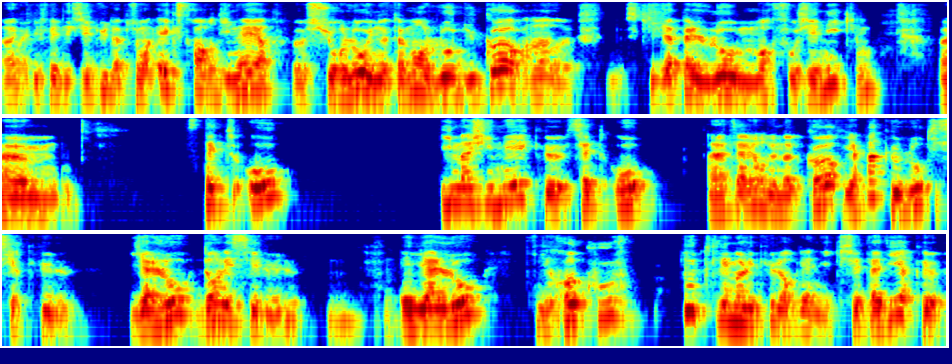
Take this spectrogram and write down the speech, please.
hein, qui fait des études absolument extraordinaires sur l'eau, et notamment l'eau du corps, hein, ce qu'il appelle l'eau morphogénique. cette eau, imaginez que cette eau, à l'intérieur de notre corps, il n'y a pas que l'eau qui circule il y a l'eau dans les cellules et il y a l'eau qui recouvre toutes les molécules organiques. C'est-à-dire que,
